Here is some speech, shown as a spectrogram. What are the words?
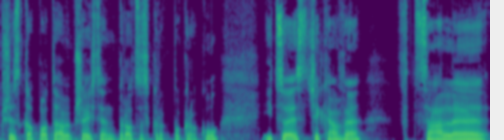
Wszystko po to, aby przejść ten proces krok po kroku. I co jest ciekawe, wcale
